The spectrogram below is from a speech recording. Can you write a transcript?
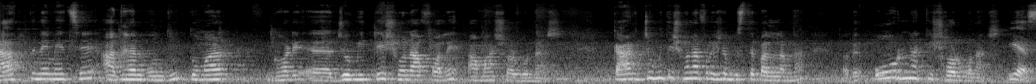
রাত নেমেছে, আধার বন্ধু। তোমার ঘরে জমিতে সোনা ফলে আমার সর্বনাশ। কার জমিতে সোনা ফলে সেটা বুঝতে পারলাম না, তবে ওর নাকি সর্বনাশ। ইয়াস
